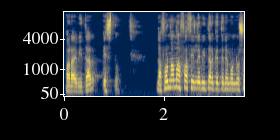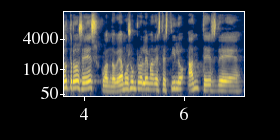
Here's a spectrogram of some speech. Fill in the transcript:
para evitar esto. La forma más fácil de evitar que tenemos nosotros es, cuando veamos un problema de este estilo, antes de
